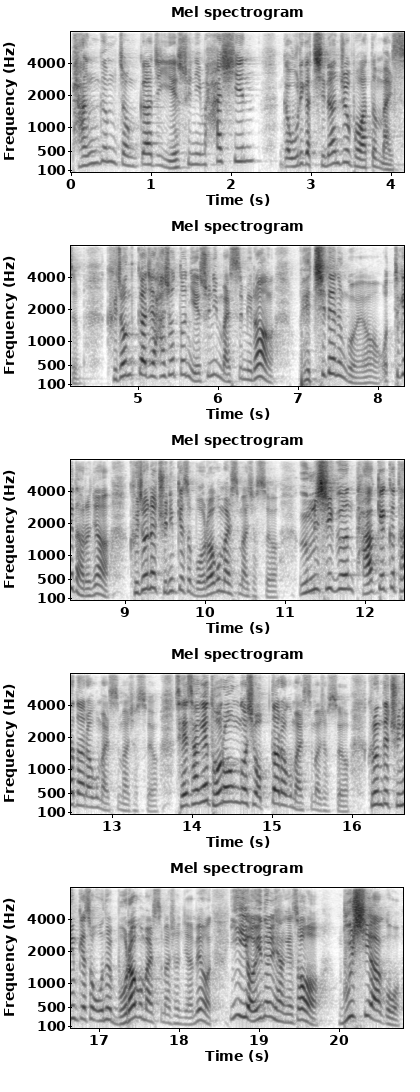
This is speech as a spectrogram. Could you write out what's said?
방금 전까지 예수님 하신 그러니까 우리가 지난주 보았던 말씀 그 전까지 하셨던 예수님 말씀이랑 배치되는 거예요. 어떻게 다르냐? 그 전에 주님께서 뭐라고 말씀하셨어요? 음식은 다 깨끗하다라고 말씀하셨어요. 세상에 더러운 것이 없다라고 말씀하셨어요. 그런데 주님께서 오늘 뭐라고 말씀하셨냐면 이 여인을 향해서 무시하고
